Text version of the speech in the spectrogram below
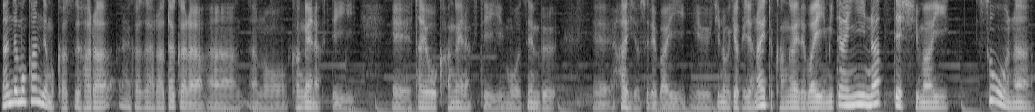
何でもかんでもカスハラカスハラだからああの考えなくていい、えー、対応を考えなくていいもう全部、えー、排除すればいいうちのお客じゃないと考えればいいみたいになってしまいそうな、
